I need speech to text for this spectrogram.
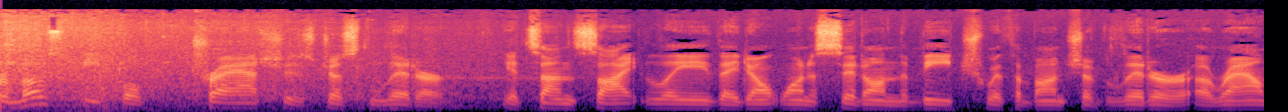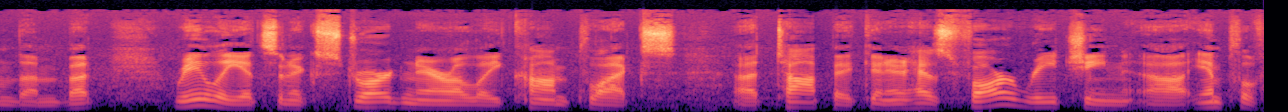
For most people, trash is just litter. It's unsightly, they don't want to sit on the beach with a bunch of litter around them, but really it's an extraordinarily complex uh, topic and it has far-reaching uh, impl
